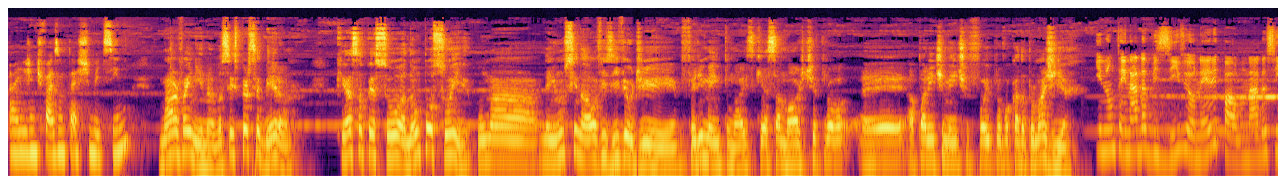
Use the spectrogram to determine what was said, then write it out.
Aí a gente faz um teste de medicina. Marva e Nina, vocês perceberam que essa pessoa não possui uma, nenhum sinal visível de ferimento, mas que essa morte é, aparentemente foi provocada por magia. E não tem nada visível nele, Paulo? Nada assim,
